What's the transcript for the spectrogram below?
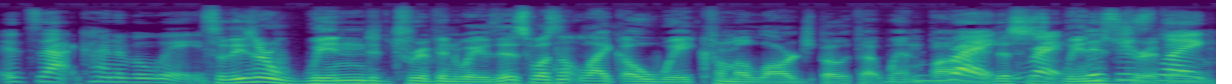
It's that kind of a wave. So these are wind-driven waves. This wasn't like a wake from a large boat that went by. right, this is right. wind-driven. This is like,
